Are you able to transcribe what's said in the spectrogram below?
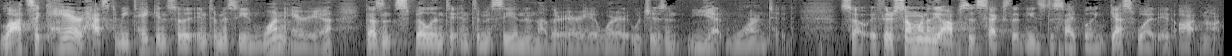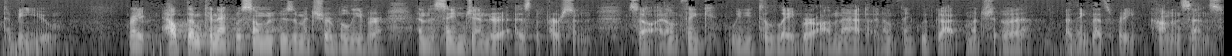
Lots of care has to be taken so that intimacy in one area doesn't spill into intimacy in another area where which isn't yet warranted. So if there's someone of the opposite sex that needs discipling, guess what? It ought not to be you. Right? Help them connect with someone who's a mature believer and the same gender as the person. So I don't think we need to labor on that. I don't think we've got much of a I think that's pretty common sense.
